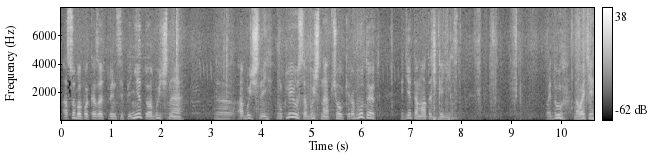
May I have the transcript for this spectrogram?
особо показать в принципе нету. Обычная, э, обычный нуклеус, обычно пчелки работают. Где-то маточка есть. Пойду, давайте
